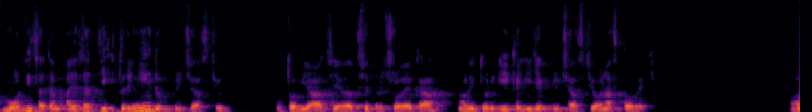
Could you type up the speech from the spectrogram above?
modlí sa tam aj za tých, ktorí nie idú k pričastiu. O to viac je lepšie pre človeka na liturgii, keď ide k pričastiu a na spoveď. A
